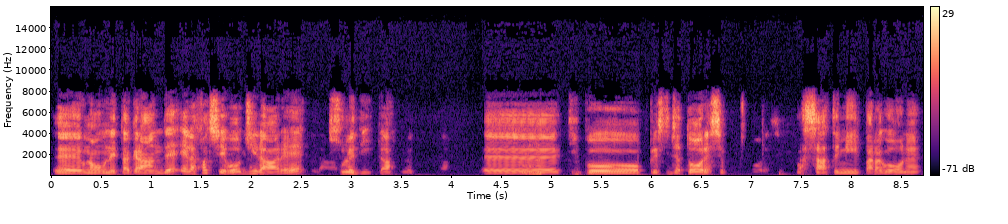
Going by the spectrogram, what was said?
eh, una moneta grande e la facevo girare sulle dita. Eh, mm. Tipo prestigiatore, se passatemi il paragone.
